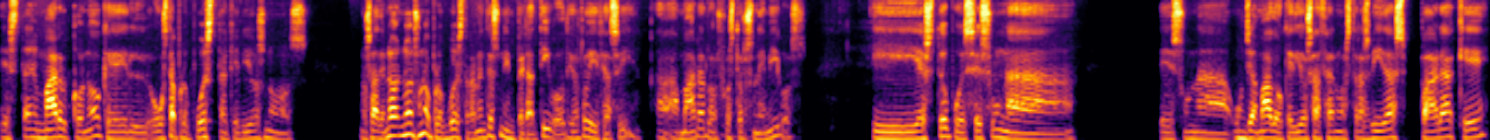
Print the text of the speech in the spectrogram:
este marco, ¿no? que, o esta propuesta que Dios nos, nos hace. No, no es una propuesta, realmente es un imperativo. Dios lo dice así, amar a los vuestros enemigos. Y esto pues es, una, es una, un llamado que Dios hace a nuestras vidas para que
